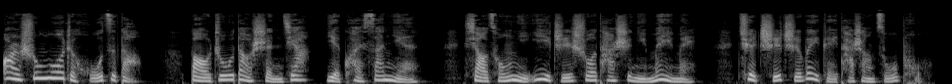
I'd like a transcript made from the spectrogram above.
二叔摸着胡子道：“宝珠到沈家也快三年。”小从，你一直说她是你妹妹，却迟迟未给她上族谱。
